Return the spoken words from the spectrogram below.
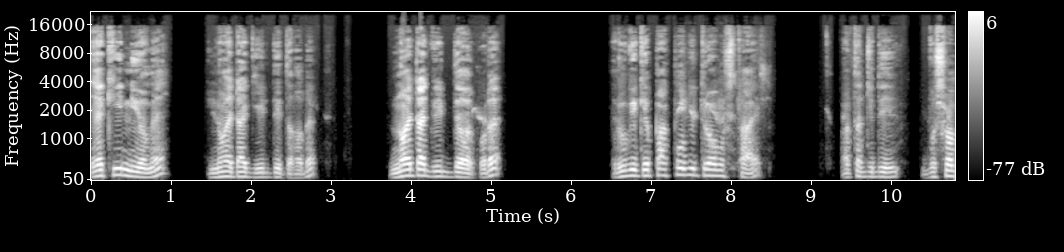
একই নিয়মে নয়টা গিট দিতে হবে। নয়টা গিট দেওয়ার পরে রুগীকে পাক পবিত্র অবস্থায়, অর্থাৎ যদি গোসল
